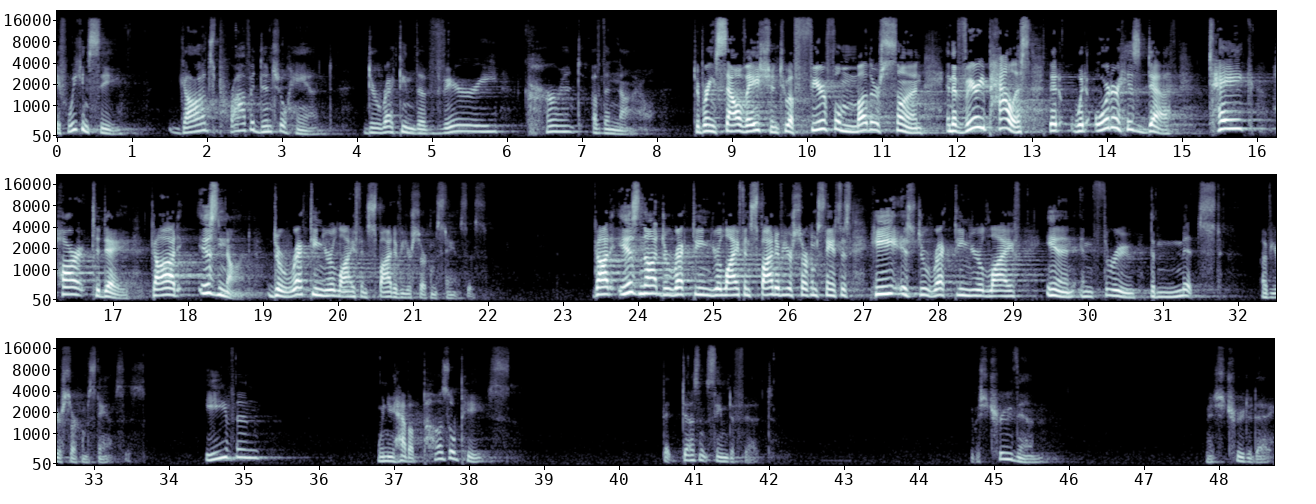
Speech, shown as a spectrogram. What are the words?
if we can see God's providential hand directing the very current of the Nile to bring salvation to a fearful mother's son in the very palace that would order his death, take heart today. God is not directing your life in spite of your circumstances. God is not directing your life in spite of your circumstances. He is directing your life in and through the midst of your circumstances. Even when you have a puzzle piece that doesn't seem to fit. It was true then, and it's true today.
